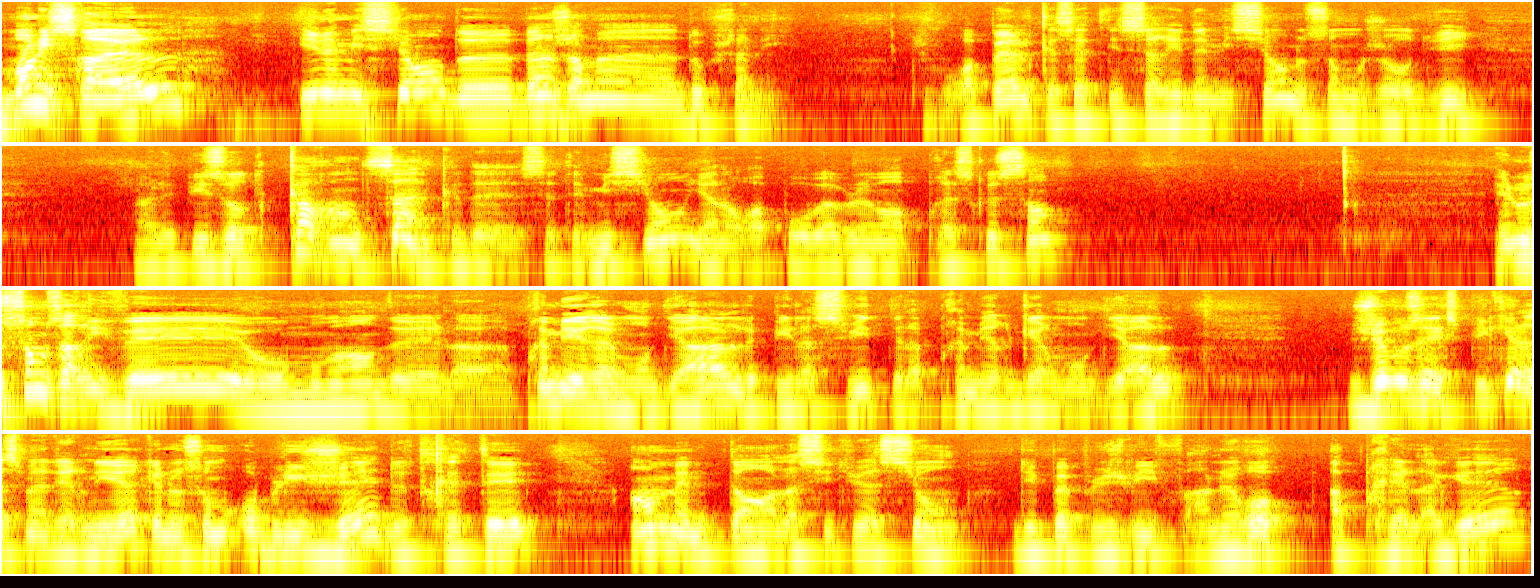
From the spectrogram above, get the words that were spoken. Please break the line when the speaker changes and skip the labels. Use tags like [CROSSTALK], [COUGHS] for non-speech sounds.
Mon Israël, une émission de Benjamin Doubchani. Je vous rappelle que c'est une série d'émissions. Nous sommes aujourd'hui à l'épisode 45 de cette émission. Il y en aura probablement presque 100. Et nous sommes arrivés au moment de la Première Guerre mondiale et puis la suite de la Première Guerre mondiale. Je vous ai expliqué la semaine dernière que nous sommes obligés de traiter en même temps la situation du peuple juif en Europe après la guerre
